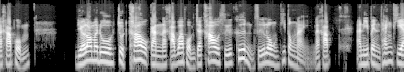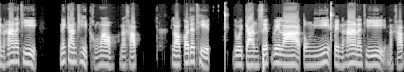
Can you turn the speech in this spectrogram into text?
นะครับผมเดี๋ยวเรามาดูจุดเข้ากันนะครับ ว่าผมจะเข้าซื้อขึ้นซื้อลงที่ตรงไหนนะครับ อันนี้เป็นแท่งเทียน 5 นาทีในการเทรดของเรานะครับ เราก็จะเทรด โดยการเซตเวลาตรงนี้เป็น 5 นาทีนะครับ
